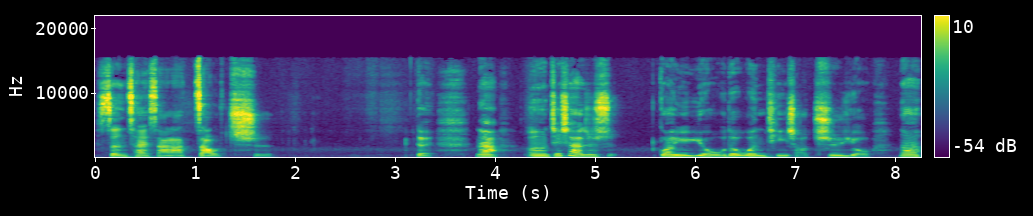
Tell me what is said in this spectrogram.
生菜沙拉照吃，对，那嗯，接下来就是。关于油的问题，少吃油。那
